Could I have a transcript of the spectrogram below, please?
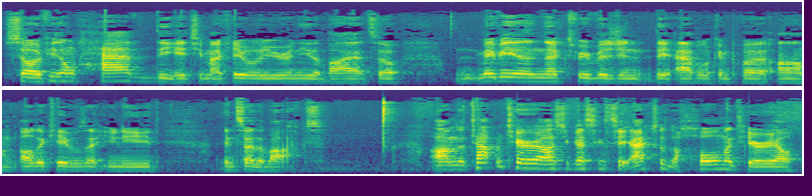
So if you don't have the HDMI cable, you're gonna need to buy it. So maybe in the next revision, the Apple can put um, all the cables that you need inside the box. Um, the top material, as you guys can see, actually the whole material,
